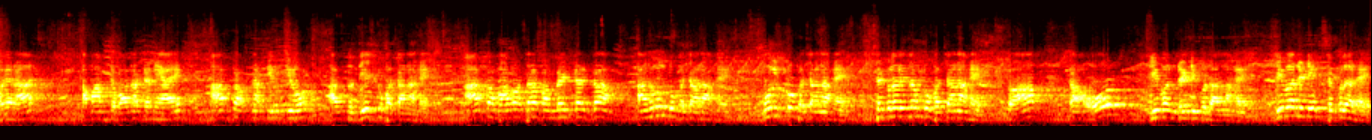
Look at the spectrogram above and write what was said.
مگر آج ہم آپ سے وعدہ کرنے آئے آپ کا اپنا قیمتی ووٹ آپ کو دیش کو بچانا ہے آپ کا بابا صاحب امبیڈکر کا قانون کو بچانا ہے ملک کو بچانا ہے سیکولرزم کو بچانا ہے تو آپ کا اور جیون ریڈی کو ڈالنا ہے۔ جیون ریڈی ایک سیکولر ہے۔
